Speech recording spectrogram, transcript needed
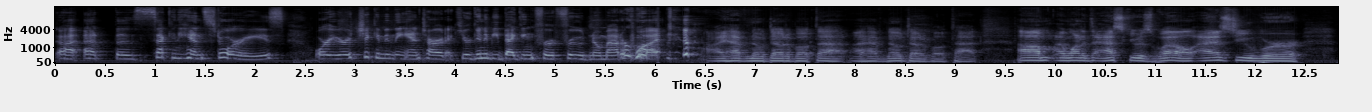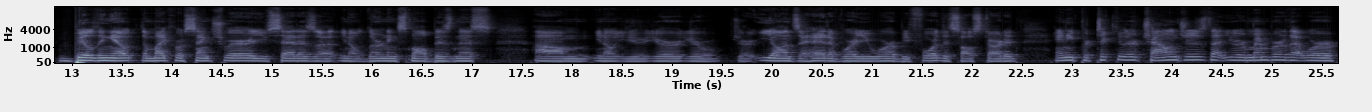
uh, at the secondhand stories, or you're a chicken in the Antarctic, you're going to be begging for food no matter what. I have no doubt about that. I have no doubt about that. Um, I wanted to ask you as well, as you were building out the micro sanctuary, you said as a you know learning small business, um, you know you, you're you're you're eons ahead of where you were before this all started. Any particular challenges that you remember that were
